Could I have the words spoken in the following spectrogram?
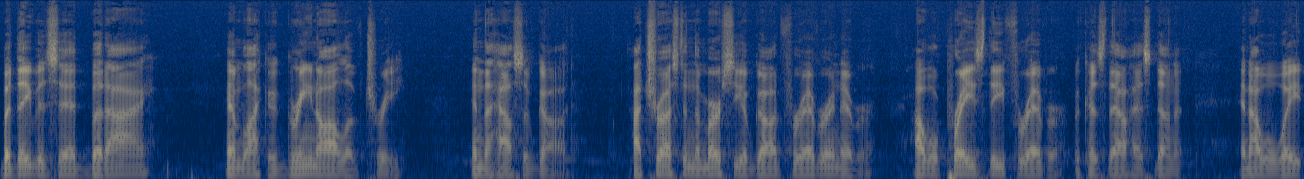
But David said, But I am like a green olive tree in the house of God. I trust in the mercy of God forever and ever. I will praise thee forever because thou hast done it, and I will wait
